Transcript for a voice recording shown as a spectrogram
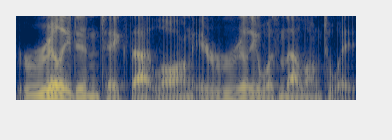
Really didn't take that long. It really wasn't that long to wait.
